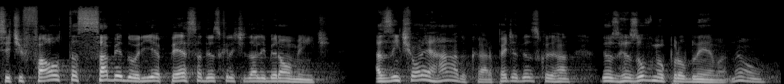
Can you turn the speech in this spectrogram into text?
Se te falta sabedoria, peça a Deus que Ele te dá liberalmente. Às vezes a gente ora errado, cara. Pede a Deus as coisas erradas. Deus, resolva o meu problema. Não.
